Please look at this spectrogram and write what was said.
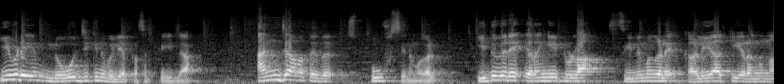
ഇവിടെയും ലോജിക്കിന് വലിയ പ്രസക്തിയില്ല. അഞ്ചാമത്തേത് സ്പൂഫ് സിനിമകൾ ഇതുവരെ ഇറങ്ങിയിട്ടുള്ള സിനിമകളെ കളിയാക്കി ഇറങ്ങുന്ന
